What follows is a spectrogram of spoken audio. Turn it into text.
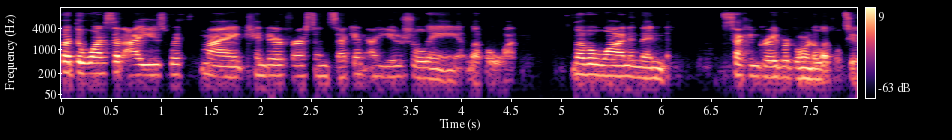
But the ones that I use with my kinder first and second are usually level one. Level one and then second grade, we're going to level two.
